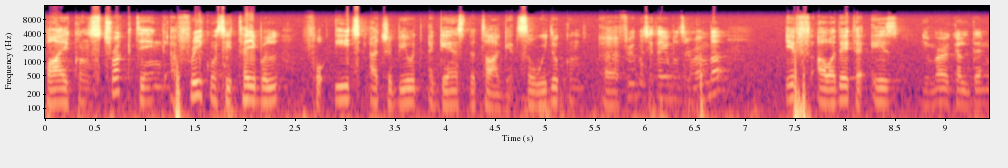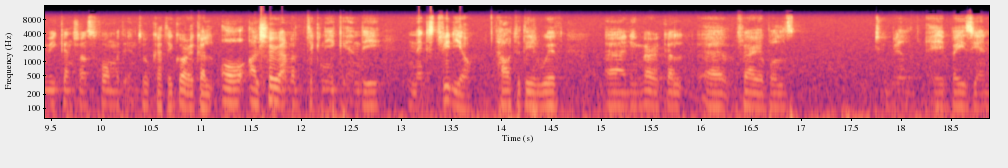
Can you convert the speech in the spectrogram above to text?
by constructing a frequency table for each attribute against the target. So we do uh, frequency tables, remember? If our data is numerical, then we can transform it into categorical. Or I'll show you another technique in the next video, how to deal with uh, numerical uh, variables to build a Bayesian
